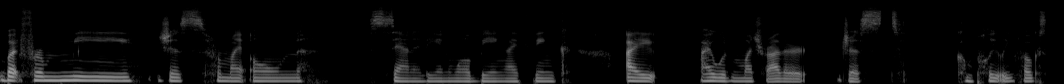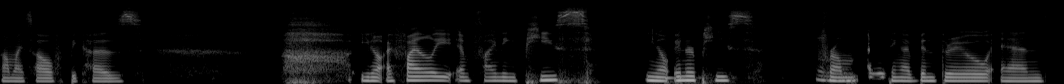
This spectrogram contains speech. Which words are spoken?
But for me, just for my own sanity and well-being, I think I I would much rather just completely focus on myself because you know, I finally am finding peace, you know, inner peace from Mhm. everything I've been through and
